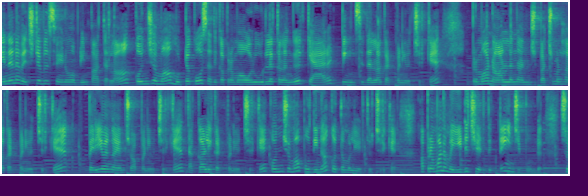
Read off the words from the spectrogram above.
என்னென்ன வெஜிடபிள்ஸ் வேணும் அப்படின்னு பார்த்துடலாம். கொஞ்சமாக முட்டைக்கோஸ் அதுக்கப்புறமா ஒரு உருளைக்கிழங்கு கேரட் பீன்ஸ் இதெல்லாம் கட் பண்ணி வச்சுருக்கேன். அப்புறமா நாலுலேருந்து அஞ்சு பச்சை மிளகாய் கட் பண்ணி வச்சுருக்கேன். பெரிய வெங்காயம் சாப் பண்ணி வச்சுருக்கேன். தக்காளி கட் பண்ணி வச்சுருக்கேன். கொஞ்சமாக புதினா கொத்தமல்லி எடுத்து வச்சுருக்கேன். அப்புறமா நம்ம இடித்து எடுத்துக்கிட்டேன் இஞ்சி பூண்டு. ஸோ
